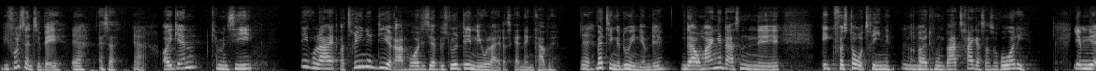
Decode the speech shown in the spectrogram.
Vi er fuldstændig tilbage. Ja. Altså. Ja. Og igen kan man sige, Nikolaj og Trine, de er ret hurtige til at beslutte, det er Nikolaj, der skal have den kappe. Ja. Hvad tænker du egentlig om det? Der er jo mange, der sådan, øh, ikke forstår Trine, mm. og at hun bare trækker sig så hurtigt. Jamen ja,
